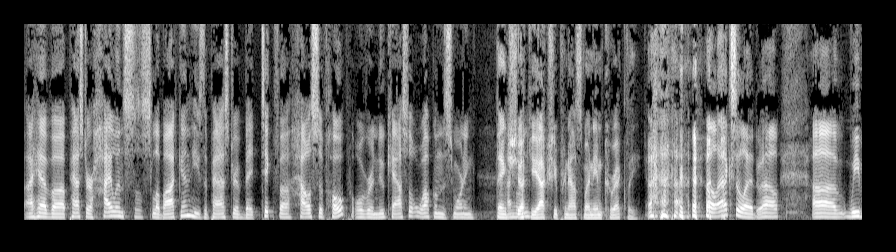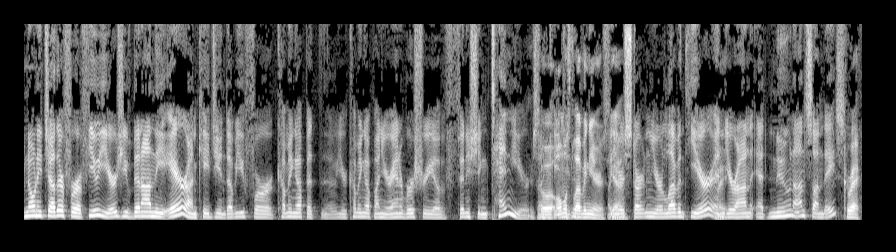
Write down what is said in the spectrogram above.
I have uh, Pastor Hylan Slobodkin. He's the pastor of Beit Tikvah House of Hope over in Newcastle. Welcome this morning. Thanks, Chuck. You actually pronounced my name correctly. well, excellent. Well. Uh, we've known each other for a few years. You've been on the air on KGNW for coming up at uh, you're coming up on your anniversary of finishing ten years. So almost eleven years. Uh, yeah. You're starting your eleventh year, and Right. you're on at noon on Sundays. Correct.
